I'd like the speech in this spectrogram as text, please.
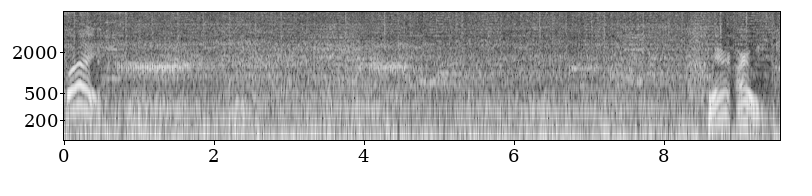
Boy! Where are we?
